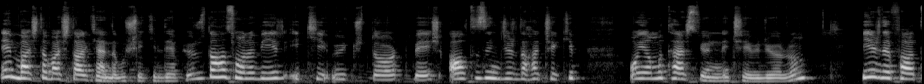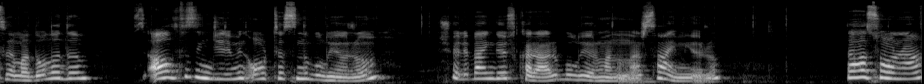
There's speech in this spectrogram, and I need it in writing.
En başta başlarken de bu şekilde yapıyoruz. Daha sonra 1, 2, 3, 4, 5, 6 zincir daha çekip oyamı ters yönüne çeviriyorum. Bir defa tığıma doladım. 6 zincirimin ortasını buluyorum. Şöyle ben göz kararı buluyorum hanımlar saymıyorum. Daha sonra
